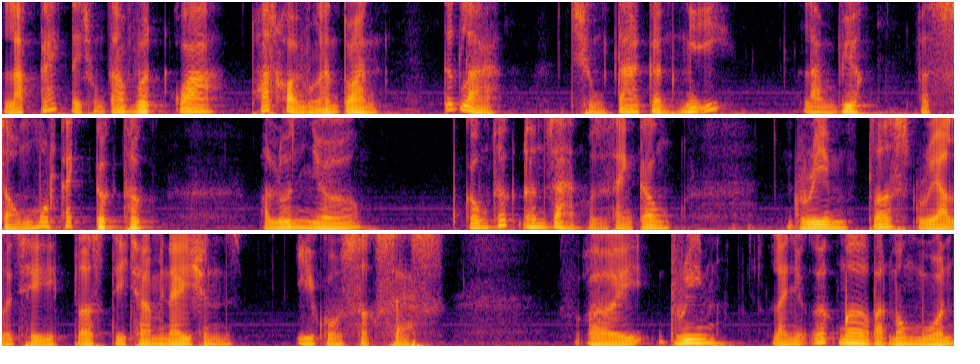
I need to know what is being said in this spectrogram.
là cách để chúng ta vượt qua, thoát khỏi vùng an toàn. Tức là chúng ta cần nghĩ, làm việc và sống một cách cực thực và luôn nhớ công thức đơn giản của sự thành công. Dream plus reality plus determination equals success. Với dream là những ước mơ bạn mong muốn.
